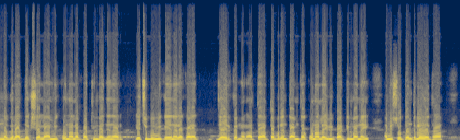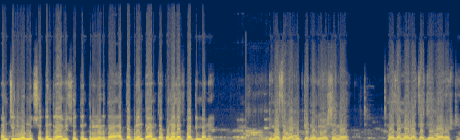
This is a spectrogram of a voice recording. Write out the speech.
नगराध्यक्षाला आम्ही कोणाला पाठिंबा देणार याची भूमिका येणाऱ्या काळात जाहीर करणार. आता आतापर्यंत आमचा कोणालाही बी पाठिंबा नाही. आम्ही स्वतंत्र लढत हा. आमची निवडणूक स्वतंत्र आहे आम्ही स्वतंत्र लढत हा. आतापर्यंत आमचा कोणालाच पाठिंबा नाही. तुम्हा सर्व मुतखेड नगरवासियांना माझा मानाचा जय महाराष्ट्र.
